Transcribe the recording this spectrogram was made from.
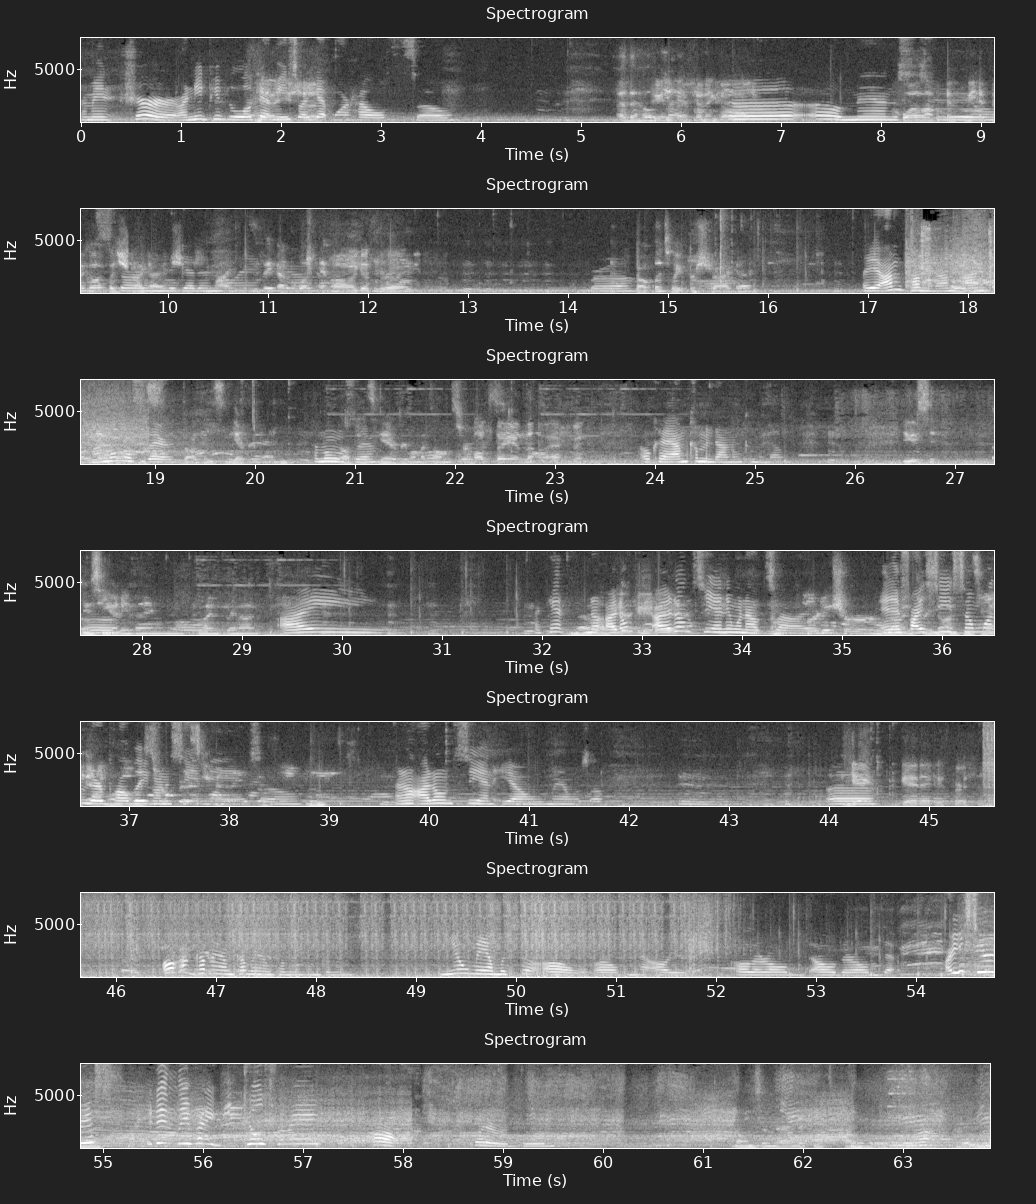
I mean, sure. I need people to look Yeah, at me you so I get more health. So. Uh, the hell do you get from shouldn't go Uh. Oh man. This Well, is if, we, if I go up with Shy Guy, to it should get be fine. They gotta look at me. Oh, I guess you're right. bruh. So let's wait for Shy Guy. Oh, yeah, I'm coming. I'm. Oh, I'm. oh, yeah, I'm almost can- there. Dog can see everyone. I'm almost Dog almost can see everyone that's on the surface. I'll stay in the action. Okay, I'm coming down. I'm coming down. Do you see? Do you see Uh, anything? Nine three nine. I. I can't. No, No, I don't. I don't see anyone I'm outside. pretty sure. And if I see someone, see they're probably gonna see me, even so- I don't. I don't see any. Yeah, oh man, what's up? Uh. Gate, gate A person. Uh, Oh, I'm coming. I'm coming. I'm coming. I'm coming. Yo, man, what's up? Oh, oh, no, oh, you're. Oh, they're all. Oh, they're all dead. Are you serious? You didn't leave any kills for me? Oh, whatever, dude. No one's in there. Nikki.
